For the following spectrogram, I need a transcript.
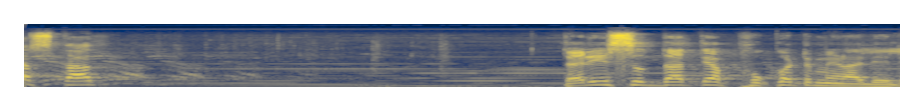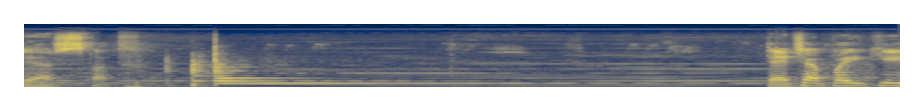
असतात तरी सुद्धा त्या फुकट मिळालेल्या असतात. त्याच्यापैकी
